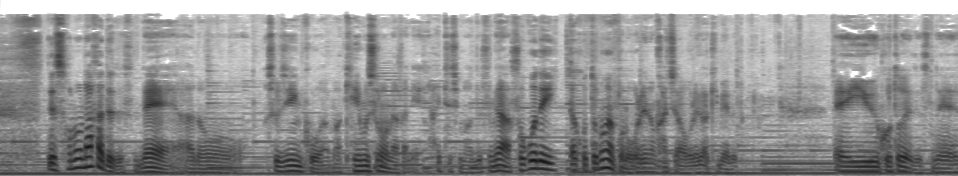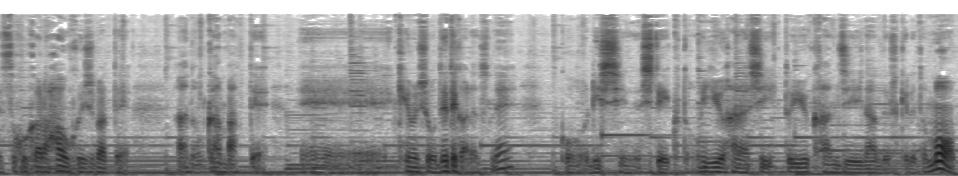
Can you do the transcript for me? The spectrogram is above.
でその中でですねあの主人公はま刑務所の中に入ってしまうんですがそこで言った言葉がこの「俺の価値は俺が決める」と。えー、いうことでですねそこから歯を食いしばってあの頑張って、えー、刑務所を出てからですねこう立身していくという話という感じなんですけれども、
